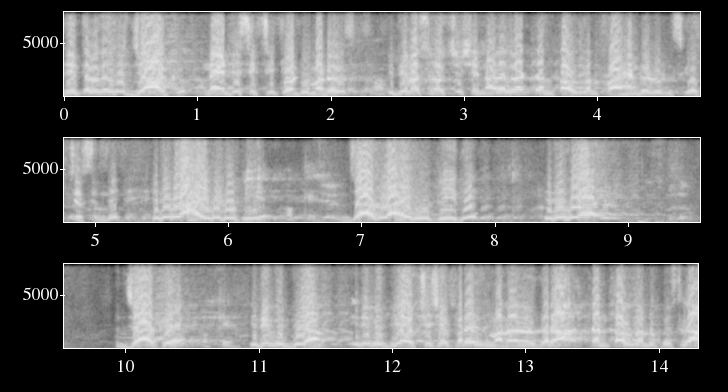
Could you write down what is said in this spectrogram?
దీని తర్వాత ఇది Jack ninety six twenty models ఇది మసీన్ వచ్చేసి నా దగ్గర టెన్ థౌసండ్ ఫైవ్ హండ్రెడ్ రూపీస్కి వచ్చేస్తుంది ఇది కూడా హైవీ డ్యూటీ. జాక్లో హైవీ డ్యూటీ ఇది. ఇది కూడా జాకే. ఇది విద్య. ఇది విద్య వచ్చేసే ప్రైస్ మన దగ్గర టెన్ థౌసండ్ రూపీస్ లా.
